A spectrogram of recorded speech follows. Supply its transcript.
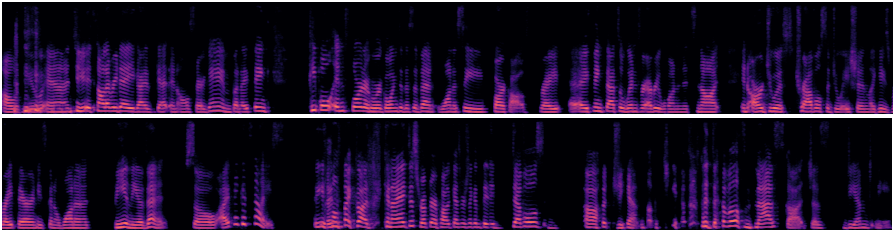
all of you. and it's not every day you guys get an all star game, but I think people in Florida who are going to this event want to see Barkov, right? I think that's a win for everyone. And it's not an arduous travel situation. Like he's right there and he's going to want to be in the event. So I think it's nice. oh my God. Can I disrupt our podcast for a second? The Devils uh GM, not the GM, the Devils mascot just DM'd me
